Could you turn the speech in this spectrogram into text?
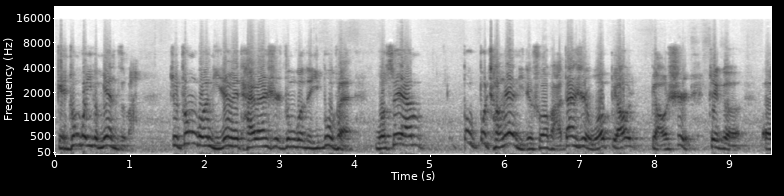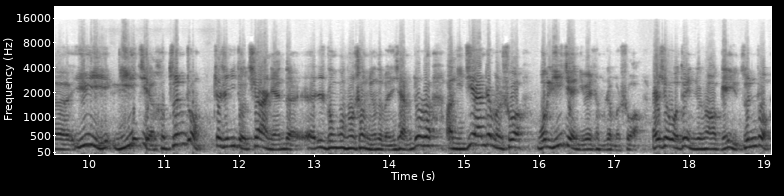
给中国一个面子嘛。就中国你认为台湾是中国的一部分，我虽然。不不承认你这说法，但是我表表示这个呃予以理解和尊重。这是一九七二年的呃日中共同声明的文献，就是说啊，你既然这么说，我理解你为什么这么说，而且我对你这说给予尊重，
